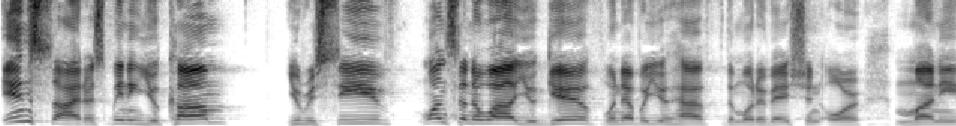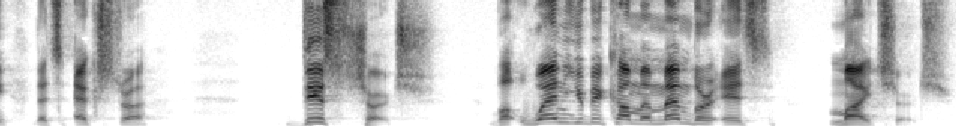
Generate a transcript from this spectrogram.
Insiders, meaning you come, you receive, once in a while you give whenever you have the motivation or money that's extra. This church. But when you become a member, it's my church.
